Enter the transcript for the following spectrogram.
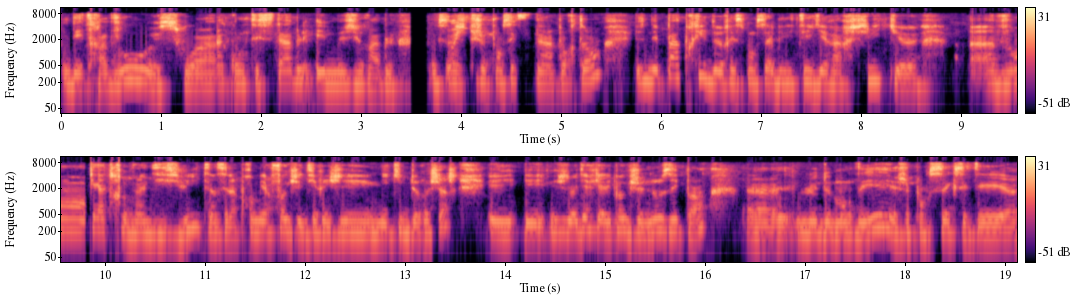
des travaux soit incontestable et mesurable. Je pensais que c'était important. Je n'ai pas pris de responsabilité hiérarchique euh, avant 98. Hein, c'est la première fois que j'ai dirigé une équipe de recherche et, je dois dire qu'à l'époque, je n'osais pas euh, le demander. Je pensais que c'était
